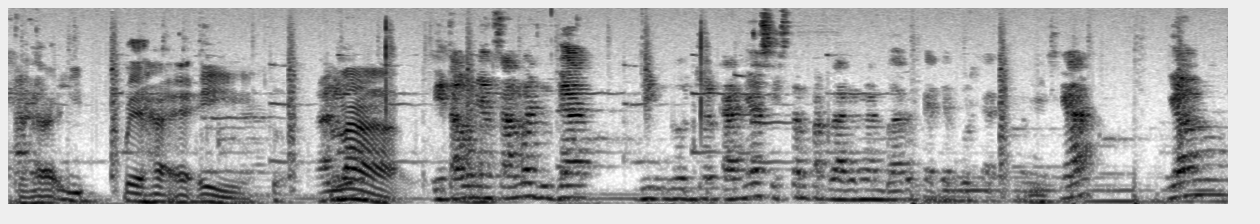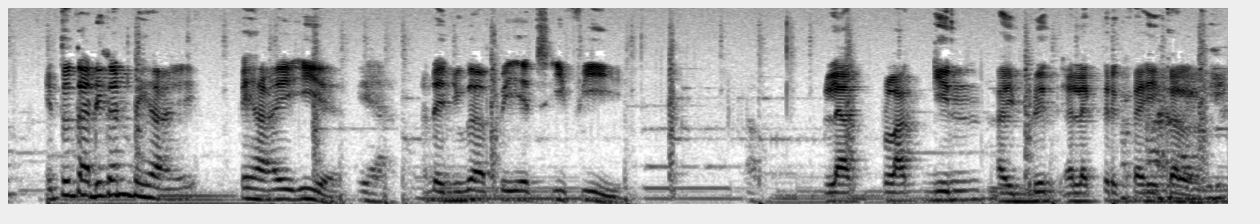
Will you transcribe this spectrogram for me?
ya itu PHEI. Lalu Nah, di tahun yang sama juga diluncurkannya sistem perdagangan baru PT Bursa Indonesia yang itu tadi kan PHI PHII ya? Ya ada juga PHEV plug plug-in hybrid electric vehicle. itu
